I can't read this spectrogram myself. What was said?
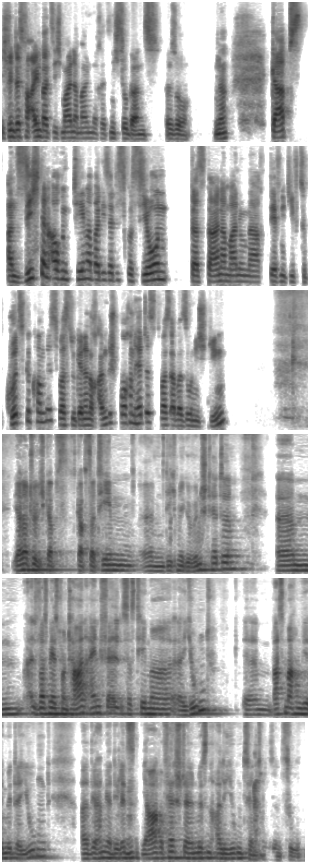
Ich finde, das vereinbart sich meiner Meinung nach jetzt nicht so ganz. Also, ne? Gab es an sich dann auch ein Thema bei dieser Diskussion, das deiner Meinung nach definitiv zu kurz gekommen ist, was du gerne noch angesprochen hättest, was aber so nicht ging? Ja, natürlich gab es da Themen, ähm, die ich mir gewünscht hätte. Ähm, also was mir spontan einfällt, ist das Thema äh, Jugend. Ähm, was machen wir mit der Jugend? Also wir haben ja die mhm. letzten Jahre feststellen müssen, alle Jugendzentren sind zu.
